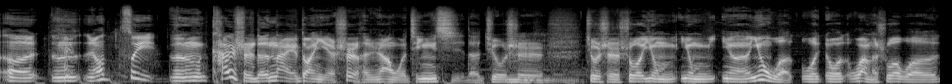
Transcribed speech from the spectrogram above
呃嗯，然后最嗯开始的那一段也是很让我惊喜的，就是、就是说用用嗯，因为我我我忘了说，我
